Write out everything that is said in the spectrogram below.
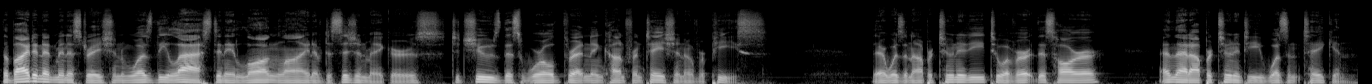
The Biden administration was the last in a long line of decision makers to choose this world threatening confrontation over peace. There was an opportunity to avert this horror, and that opportunity wasn't taken.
